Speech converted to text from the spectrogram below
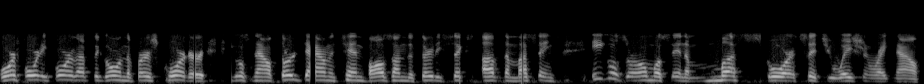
4:44 left to go in the first quarter. Eagles now third down and 10. Balls on the 36 of the Mustangs. Eagles are almost in a must-score situation right now,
